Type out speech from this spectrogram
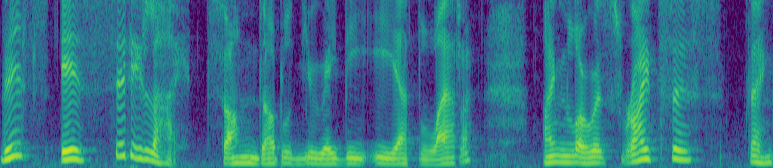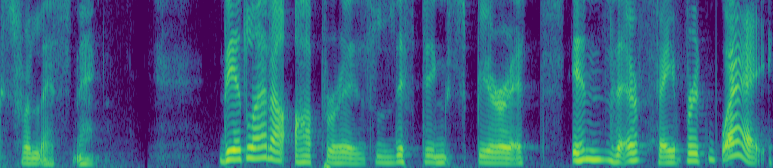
This is City Lights on WABE Atlanta. I'm Lois Reitzes. Thanks for listening. The Atlanta Opera is lifting spirits in their favorite way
